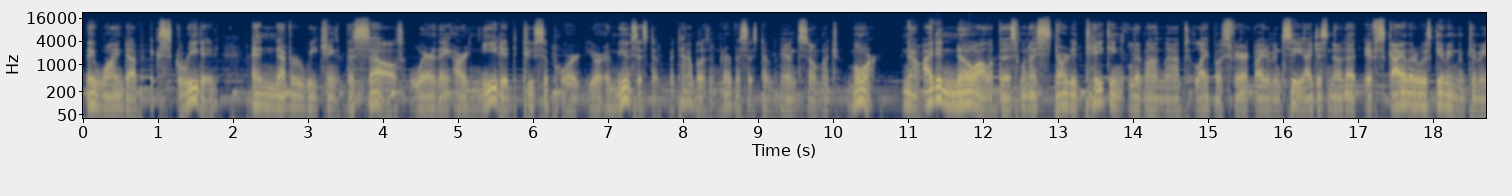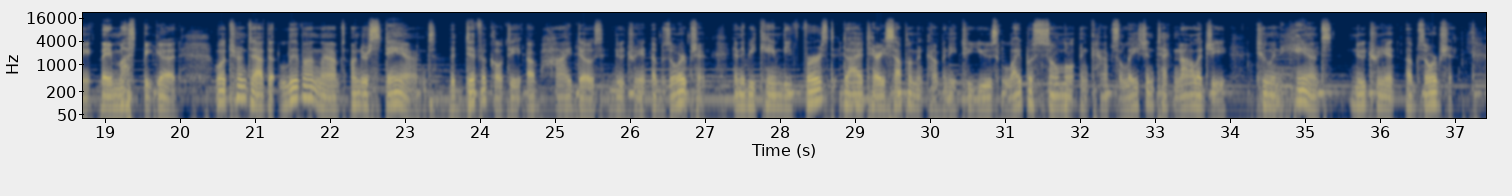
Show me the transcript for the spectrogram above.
they wind up excreted and never reaching the cells where they are needed to support your immune system, metabolism, nervous system, and so much more. Now, I didn't know all of this when I started taking LivOn Labs lipospheric vitamin C. I just know that if Schuyler was giving them to me, they must be good. Well, it turns out that LivOn Labs understands the difficulty of high dose nutrient absorption, and they became the first dietary supplement company to use liposomal encapsulation technology to enhance nutrient absorption.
